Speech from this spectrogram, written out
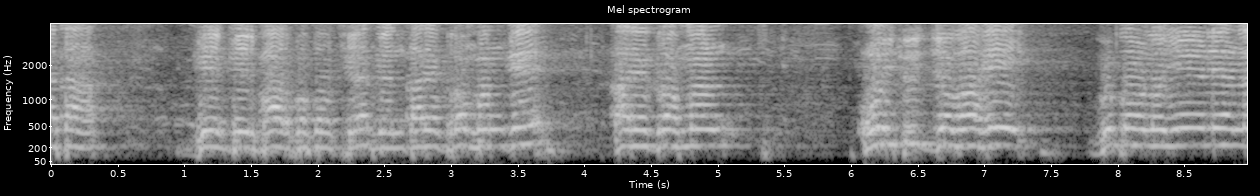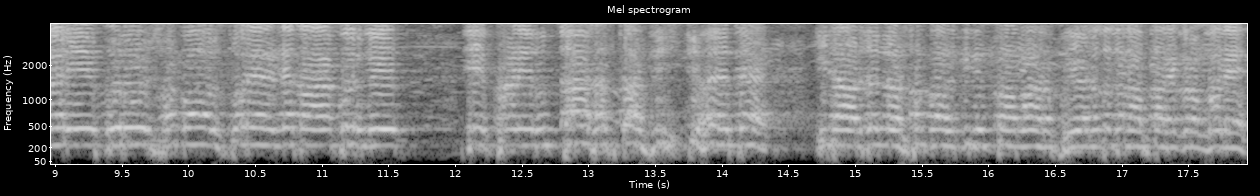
নেতা বিএনপির ভারপ্রাপ্ত চেয়ারম্যান তারেক রহমানকে, তারেক রহমান ঐতিহ্যবাহী গোপন ইউনিয়ন নারী পুরুষ সকল স্তরের নেতা কর্মী যে প্রাণের আস্থা সৃষ্টি হয়েছে, এটার জন্য সকল কৃতিত্ব আমার প্রিয় নেতা জনাব তারেক রহমানের।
